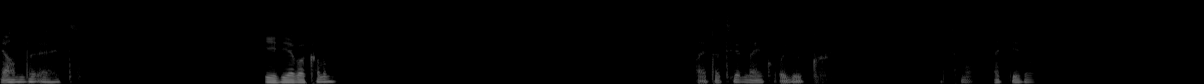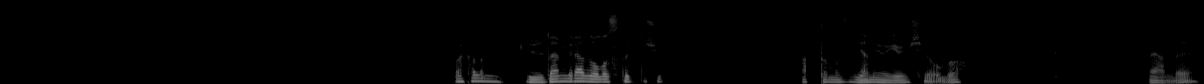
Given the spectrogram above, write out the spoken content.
yandı evet. 7'ye bakalım. Ayta Tirna'yı koyduk. Evet, Moonlight 7 oldu. Bakalım düzden biraz olasılık düşük. Attığımız yanıyor gibi bir şey oldu. Dayandı.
